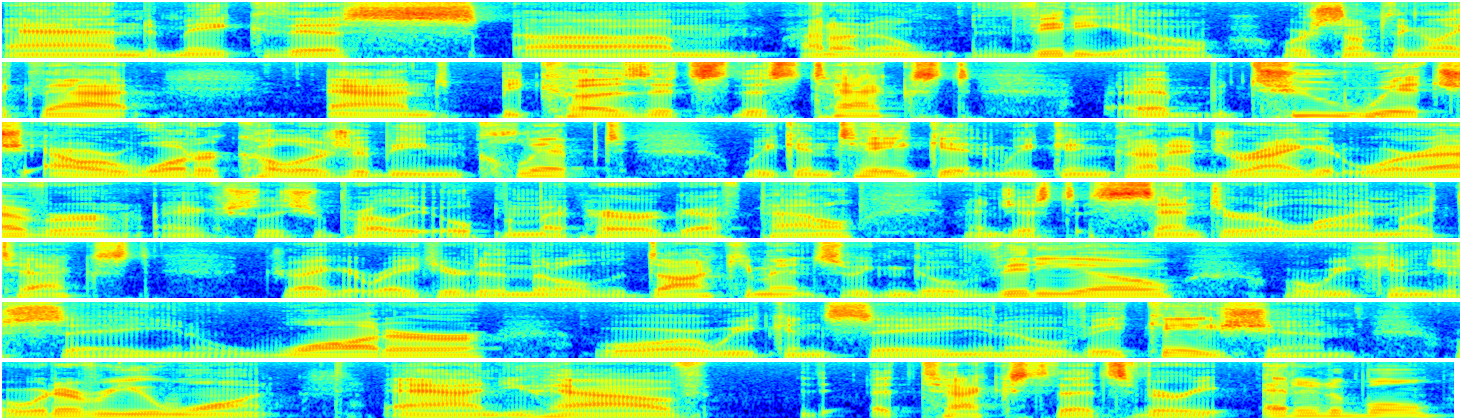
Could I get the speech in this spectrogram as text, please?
and make this, um, I don't know, video or something like that and because it's this text uh, to which our watercolors are being clipped, we can take it and we can kind of drag it wherever. I actually should probably open my paragraph panel and just center align my text. Drag it right here to the middle of the document so we can go video, or we can just say, you know, water, or we can say, you know, vacation, or whatever you want. And you have a text that's very editable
